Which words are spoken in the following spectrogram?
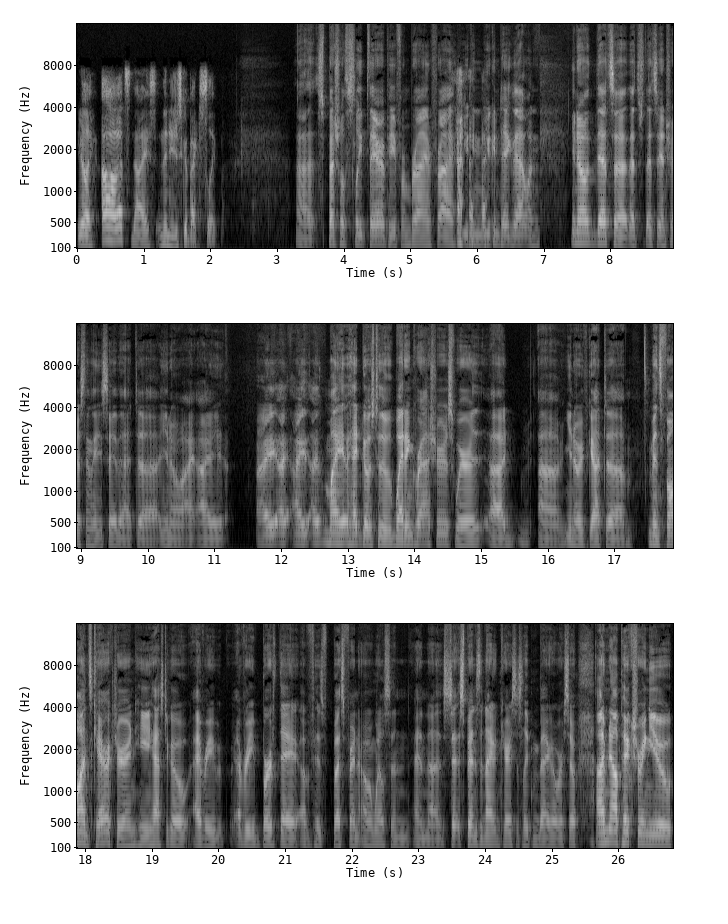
you're like, oh, that's nice, and then you just go back to sleep. Uh, special sleep therapy from Brian Fry. You can you can take that one. You know that's uh that's that's interesting that you say that. Uh, you know I. I I, I, I, my head goes to the Wedding Crashers, where, uh, uh, you know, you've got uh, Vince Vaughn's character, and he has to go every every birthday of his best friend Owen Wilson, and uh, s- spends the night and carries the sleeping bag over. So I'm now picturing you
